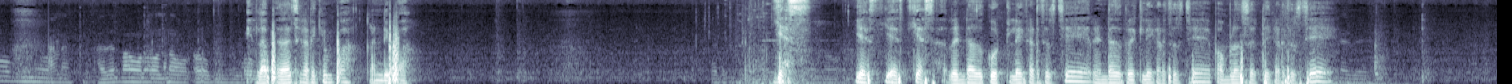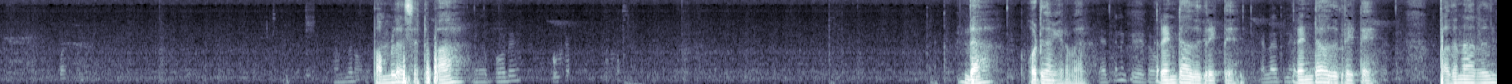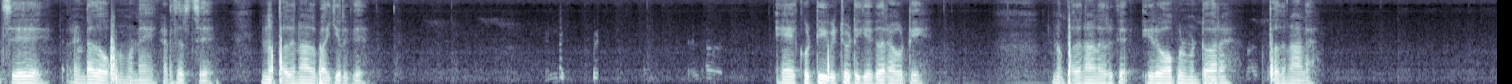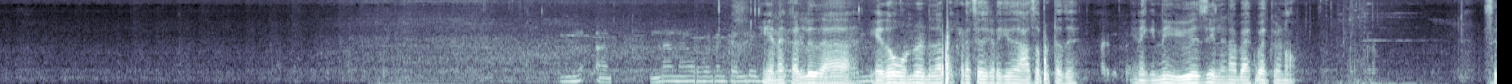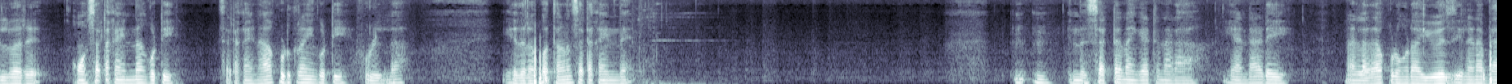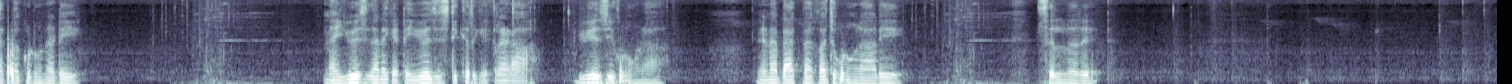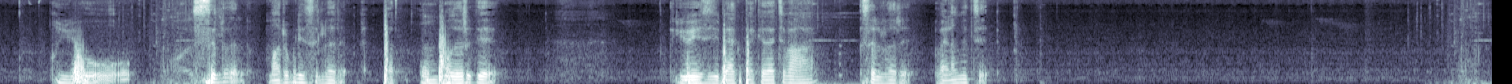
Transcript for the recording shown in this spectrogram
இல்லை இப்போ ஏதாச்சும் கிடைக்கும்ப்பா கண்டிப்பாக எஸ் எஸ் எஸ் எஸ் ரெண்டாவது கோட்லேயே கிடச்சிருச்சு. ரெண்டாவது கிரெட்லேயே கிடச்சிருச்சு. பம்பளர் செட்டு கிடச்சிருச்சு. பம்பள செட்டுப்பா இந்தா. போட்டு காமிக்கிறேன் பாரு. ரெண்டாவது கிரேட்டு ரெண்டாவது கிரேட்டு பதினாறு இருந்துச்சு. ரெண்டாவது ஓப்பன் பண்ணேன் கிடச்சிருச்சு. இன்னும் பதினாலு பாக்கி இருக்கு. ஏ குட்டி விட்டு விட்டு கேட்குறா குட்டி. இன்னும் பதினாலு இருக்கு. இரு ஓப்பன் பண்ணிட்டு வரேன். பதினாலு. என்னண்ணா எனக்கு கல்லுதா ஏதோ ஒன்று ரெண்டு தான் கிடச்சது கிடைக்கிது ஆசைப்பட்டது. எனக்கு இன்னும் யூஎஸ்சி இல்லைன்னா பேக் பேக் வேணும். சில்வரு உன் செட்டக்காயின் தான் குட்டி. செட்டக்காயினாக கொடுக்குறாங்க குட்டி. ஃபுல்லாக எதில் பார்த்தாலும் செட்டக்காயின் தான். ம் இந்த சட்டை நான் கேட்டேனடா. ஏன்டா டேய்? நல்லதாக கொடுங்கடா. யூஎஸ்சி இல்லைனா பேக் பேக் கொடுங்கடா டேய். நான் யூஎஸ்சி தானே கேட்டேன். யூஎஸ்சி ஸ்டிக்கர் கேட்கலடா யூஎஸ்சி கொடுங்கடா. இல்லைன்னா பேக் பேக்காச்சும் கொடுங்கடா டே சில்வரு ஐயோ சில்வர் மறுபடியும் சில்வர் பத் ஒம்பது இருக்குது யூஎஸ்சி பேக் பேக் ஏதாச்சும் வா. சில்வரு விளங்குச்சு.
